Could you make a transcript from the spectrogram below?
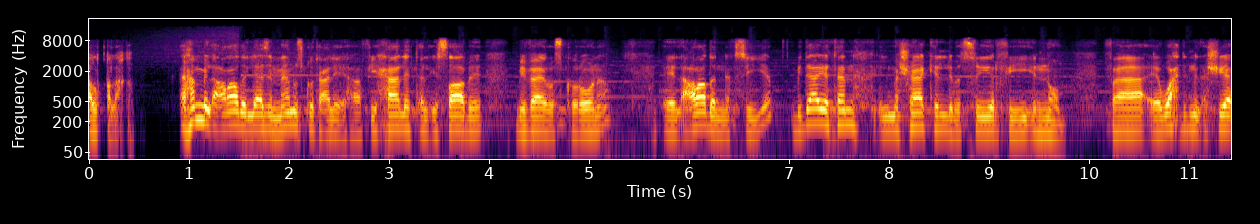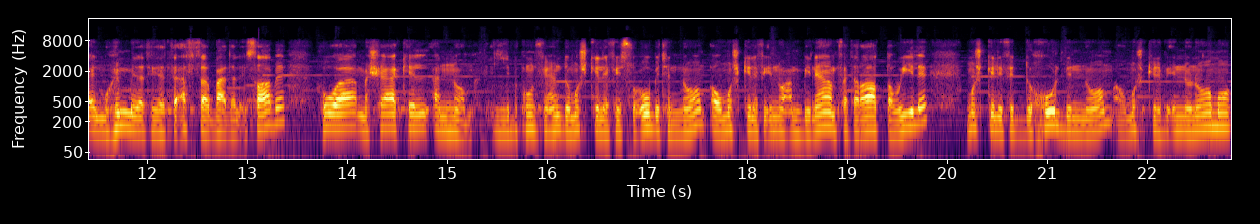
القلق. أهم الأعراض اللي لازم ما نسكت عليها في حالة الإصابة بفيروس كورونا الأعراض النفسية بداية المشاكل اللي بتصير في النوم فواحدة من الأشياء المهمة التي تتأثر بعد الإصابة هو مشاكل النوم اللي بيكون في عنده مشكلة في صعوبة النوم أو مشكلة في أنه عم بينام فترات طويلة مشكلة في الدخول بالنوم أو مشكلة بأنه نومه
